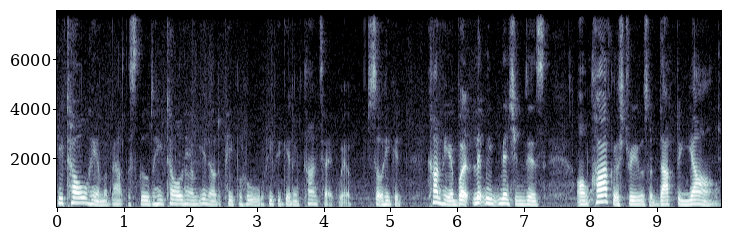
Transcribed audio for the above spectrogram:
he told him about the schools and he told him, you know, the people who he could get in contact with so he could come here. But let me mention this. On Colquitt Street was a Dr. Young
